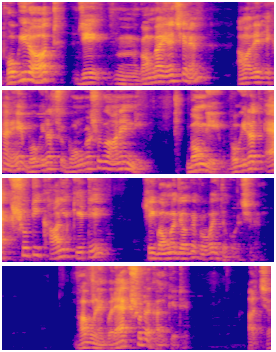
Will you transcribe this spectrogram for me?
ভগীরথ যে গঙ্গা এনেছিলেন, আমাদের এখানে ভগীরথ গঙ্গা শুধু আনেননি, বঙ্গে ভগীরথ একশোটি খাল কেটে সেই গঙ্গা জলকে প্রবাহিত করেছিলেন। ভাবুন একবার, একশোটা খাল কেটে। আচ্ছা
